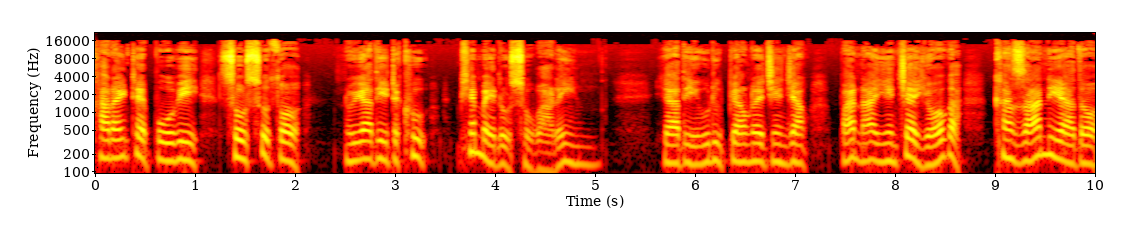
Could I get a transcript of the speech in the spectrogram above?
ခါတိုင်းထက်ပိုပြီးဆိုးဆွတ်သောနွေရာသီတစ်ခု ဖြစ်မယ်လို့ဆိုပါတယ်။ရာသီဥတုပြောင်းလဲခြင်းကြောင့်ဘာနာရင်ကျက်ယောဂခံစားနေရသော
